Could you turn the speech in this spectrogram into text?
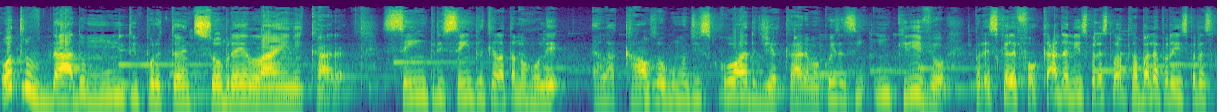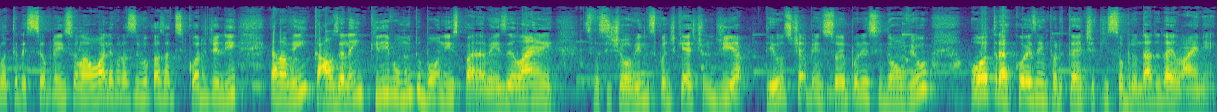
Outro dado muito importante sobre a Elaine, cara. Sempre, sempre que ela tá no rolê, ela causa alguma discórdia, cara. É uma coisa assim incrível. Parece que ela é focada nisso, parece que ela trabalha para isso, parece que ela cresceu para isso. Ela olha e fala assim: vou causar discórdia ali. Ela vem em causa, ela é incrível, muito boa nisso. Parabéns, Elaine. Se você estiver ouvindo esse podcast um dia, Deus te abençoe por esse dom, viu? Outra coisa importante aqui sobre o dado da Elaine:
